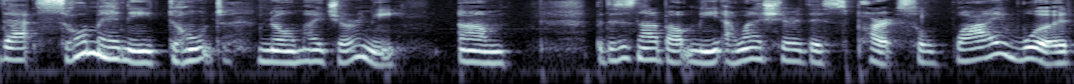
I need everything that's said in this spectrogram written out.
that so many don't know my journey. Um, but this is not about me. I want to share this part. So, why would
